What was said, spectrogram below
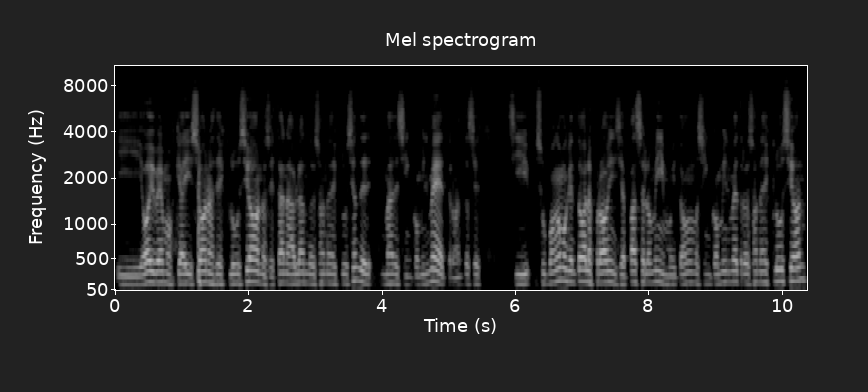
Y hoy vemos que hay zonas de exclusión, nos están hablando de zonas de exclusión de más de 5.000 metros. Entonces, si supongamos que en todas las provincias pasa lo mismo y tomamos 5.000 metros de zona de exclusión,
